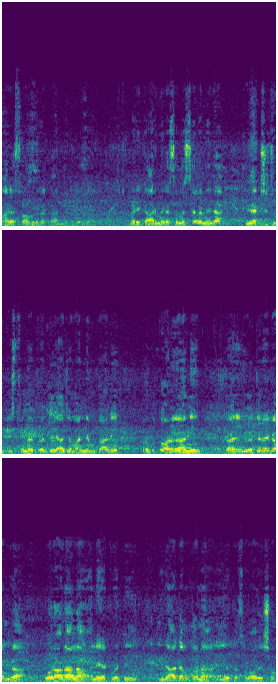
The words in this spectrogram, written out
భాగస్వాములుగా కార్మికులు ఉన్నారు. మరి కార్మిక సమస్యల మీద వివక్ష చూపిస్తున్నటువంటి యాజమాన్యం కానీ ప్రభుత్వాలు కానీ దానికి వ్యతిరేకంగా పోరాడాలా అనేటువంటి నినాదంతోన ఈ యొక్క సమావేశం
